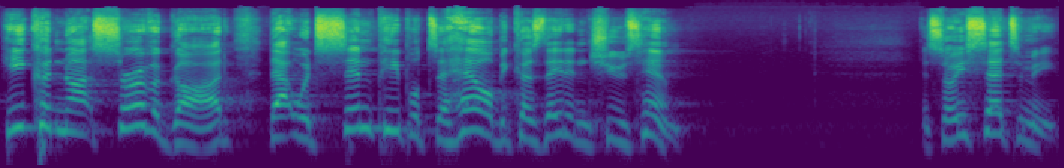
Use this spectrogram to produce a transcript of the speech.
he could not serve a God that would send people to hell because they didn't choose him. And so he said to me,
